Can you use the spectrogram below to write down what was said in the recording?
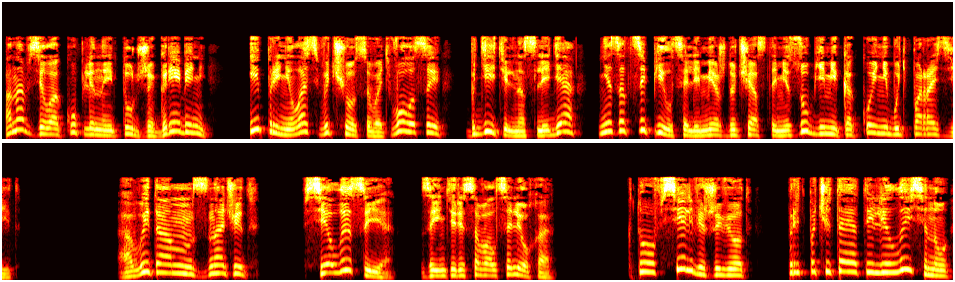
Она взяла купленный тут же гребень и принялась вычесывать волосы, бдительно следя, не зацепился ли между частыми зубьями какой-нибудь паразит. «А вы там, значит, все лысые?» – заинтересовался Леха. «Кто в сельве живет, предпочитает или лысину,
